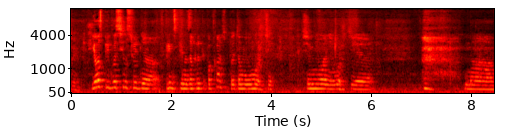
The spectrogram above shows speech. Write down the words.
Да, Я вас пригласил сегодня, в принципе, на закрытый показ, поэтому вы можете, всем внимание, можете на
